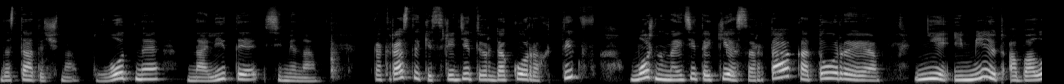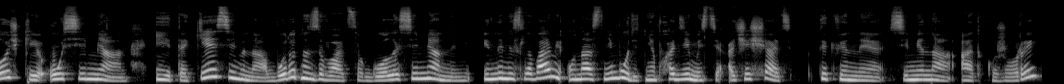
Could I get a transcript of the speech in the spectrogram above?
достаточно плотные налитые семена. Как раз таки среди твердокорых тыкв можно найти такие сорта, которые не имеют оболочки у семян. И такие семена будут называться голосемянными. Иными словами, у нас не будет необходимости очищать тыквенные семена от кожуры,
